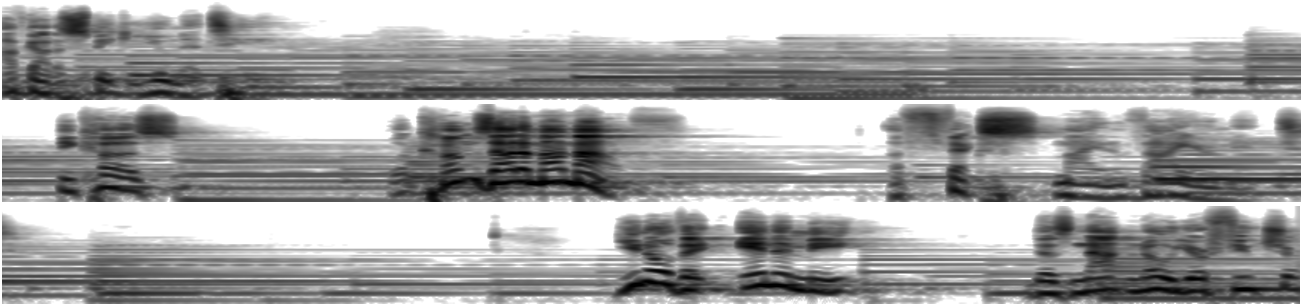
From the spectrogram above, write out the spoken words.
I've got to speak unity. Because what comes out of my mouth affects my environment. You know, the enemy does not know your future.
